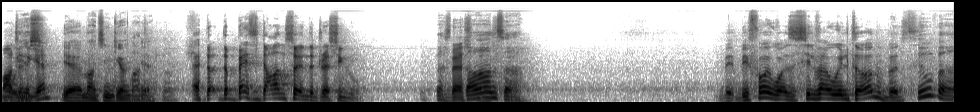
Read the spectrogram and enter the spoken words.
Martin Oh, yes. again? Yeah, Martin Keown. Martin. Yeah. The, the best dancer in the dressing room. Best, Best dancer. Be- Before it was Sylvain Wiltord, but Silver.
